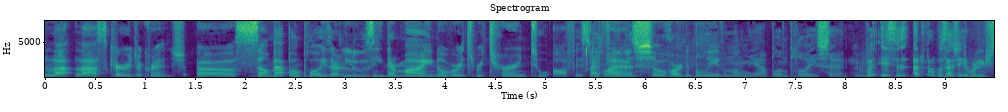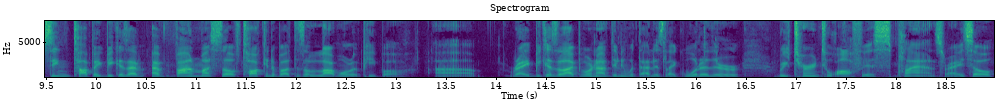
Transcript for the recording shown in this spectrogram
la- last courage or cringe. Uh, some Apple employees are losing their mind over its return to office. I plan. find this so hard to believe among the Apple employee set. But it's, I thought it was actually a really interesting topic because I've, I've found myself talking about this a lot more with people, um, right? Because a lot of people are not dealing with that. Is like, what are their return to office plans, right? So,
